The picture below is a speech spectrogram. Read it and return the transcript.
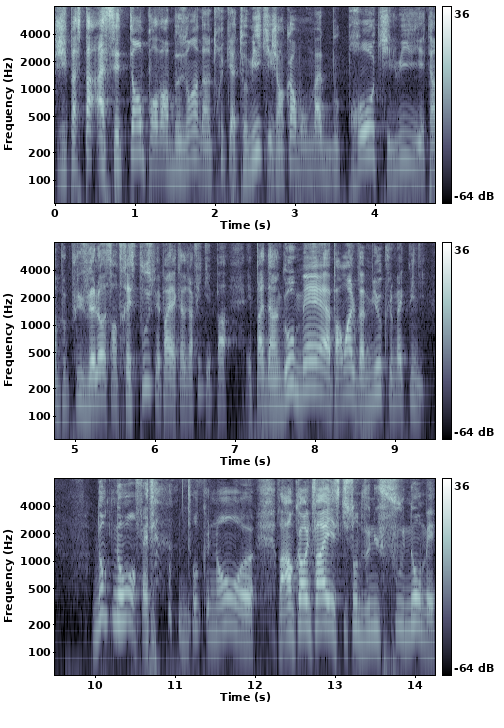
j'y passe pas assez de temps pour avoir besoin d'un truc atomique. Et j'ai encore mon MacBook Pro qui lui est un peu plus véloce en 13 pouces, mais pareil, la carte graphique est pas, est pas dingo, mais apparemment elle va mieux que le Mac Mini. Donc non, en fait. Donc non. Euh, encore une fois, est-ce qu'ils sont devenus fous? Non, mais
